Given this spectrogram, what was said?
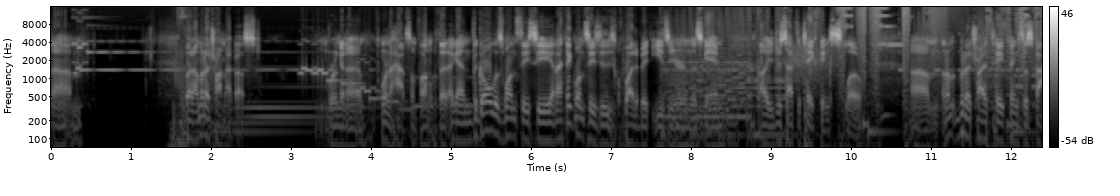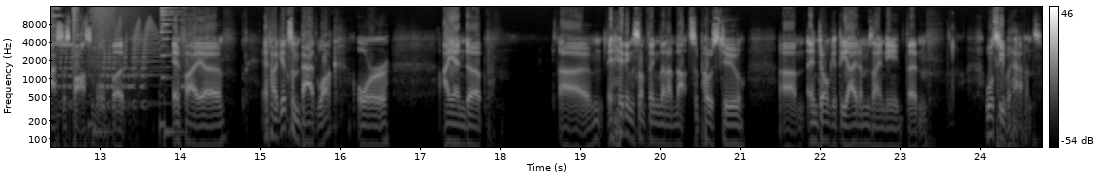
um, but I'm going to try my best we're gonna we're gonna have some fun with it. Again, the goal is 1cc, and I think 1cc is quite a bit easier in this game. Uh, you just have to take things slow. Um, I'm gonna try to take things as fast as possible, but if I uh, if I get some bad luck or I end up uh, hitting something that I'm not supposed to um, and don't get the items I need, then we'll see what happens.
